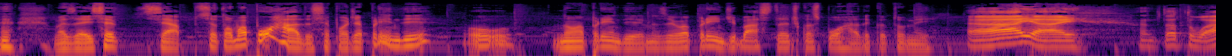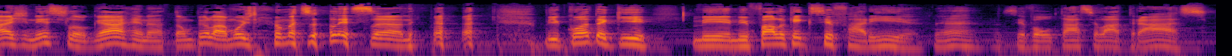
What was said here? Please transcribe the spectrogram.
Mas aí você toma porrada, você pode aprender ou não aprender. Mas eu aprendi bastante com as porradas que eu tomei. Ai, ai. Tatuagem nesse lugar, Renatão, pelo amor de Deus, mas Alessandro, me conta aqui, me, me fala o que, que você faria, né? Se voltasse lá atrás,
